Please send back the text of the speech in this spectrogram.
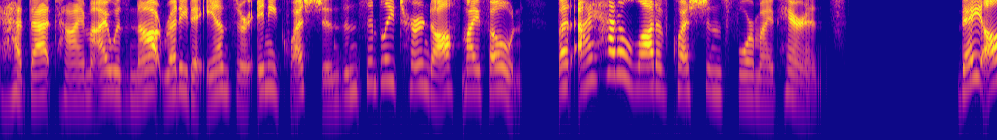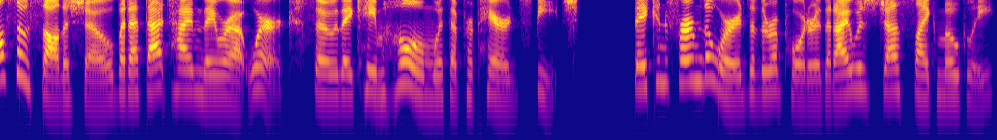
At that time, I was not ready to answer any questions and simply turned off my phone, but I had a lot of questions for my parents. They also saw the show, but at that time they were at work, so they came home with a prepared speech. They confirmed the words of the reporter that I was just like Mowgli,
